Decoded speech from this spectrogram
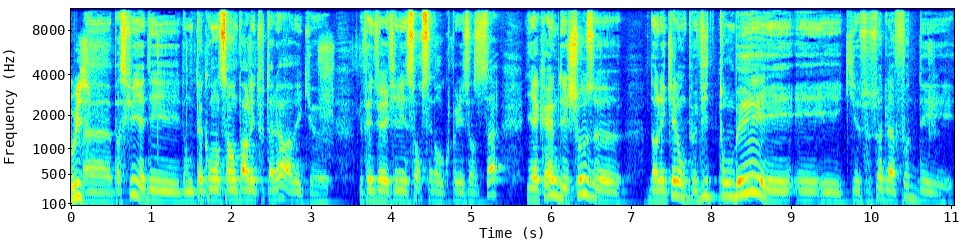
Oui, Euh, parce qu'il y a des. Donc, tu as commencé à en parler tout à l'heure avec euh, le fait de vérifier les sources et de recouper les sources, ça. Il y a quand même des choses dans lesquelles on peut vite tomber et, et- et que ce soit de la faute des,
